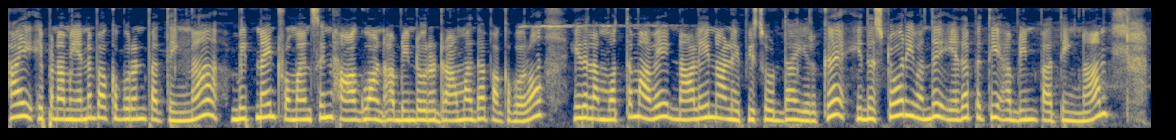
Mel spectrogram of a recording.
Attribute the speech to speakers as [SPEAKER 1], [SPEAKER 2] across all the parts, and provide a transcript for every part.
[SPEAKER 1] Hi இப்போ நம்ம என்ன பார்க்க போகிறோம்னு பார்த்தீங்கன்னா midnight romance in Hagwon அப்படின்ற ஒரு ட்ராமா தான் பார்க்க போகிறோம் இதில் மொத்தமாகவே நாலே நாலு எபிசோட் தான் இருக்குது இந்த ஸ்டோரி வந்து எதை பற்றி அப்படின்னு பார்த்தீங்கன்னா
